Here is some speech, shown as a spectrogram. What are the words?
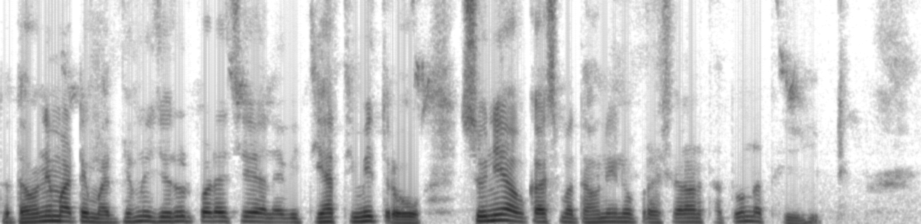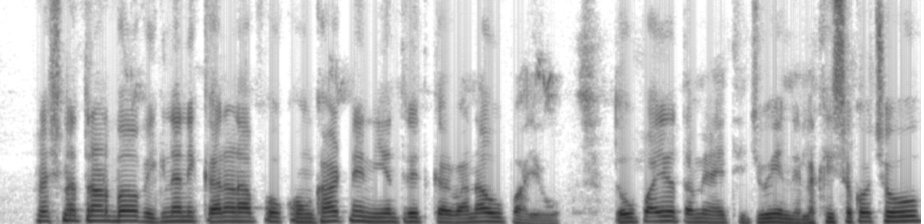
તો ધ્વનિ માટે માધ્યમની જરૂર પડે છે અને વિદ્યાર્થી મિત્રો, શૂન્ય અવકાશમાં ધ્વનિનું પ્રસરણ થતું નથી. પ્રશ્ન ત્રણ બ, વૈજ્ઞાનિક કારણ આપો, ઘોંઘાટને નિયંત્રિત કરવાના ઉપાયો. તો ઉપાયો તમે અહીંથી જોઈને લખી શકો છો.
